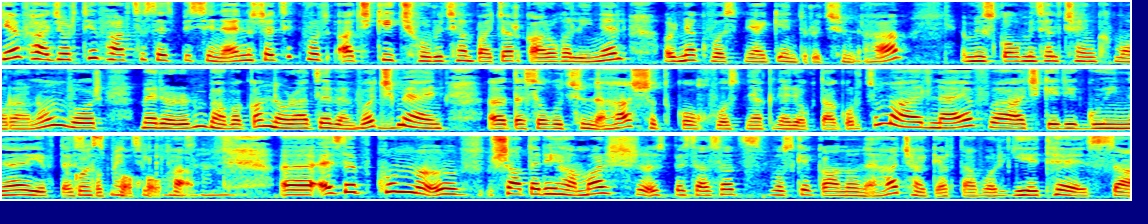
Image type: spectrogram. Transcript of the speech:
եւ հաջորդիվ հարցս այսպեսին է։ Նշեցիք, որ աչքի չորության պատճառ կարող է լինել օրինակ ոսմիակի ընտրությունը, հա։ Մյուս կողմից էլ չենք մոռանում, որ մեր օրերում բավական նորաձև են ոչ միայն տեսողությունը, հա, շտկող ոսմիակների օգտագործումը, այլ նաեւ աչքերի գույնը եւ տեսքը փոխող, հա։ Այս դեպքում շատերի համար, այսպես ասած, ոսկե կանոն է, հա, ճակերտավոր, եթե սա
